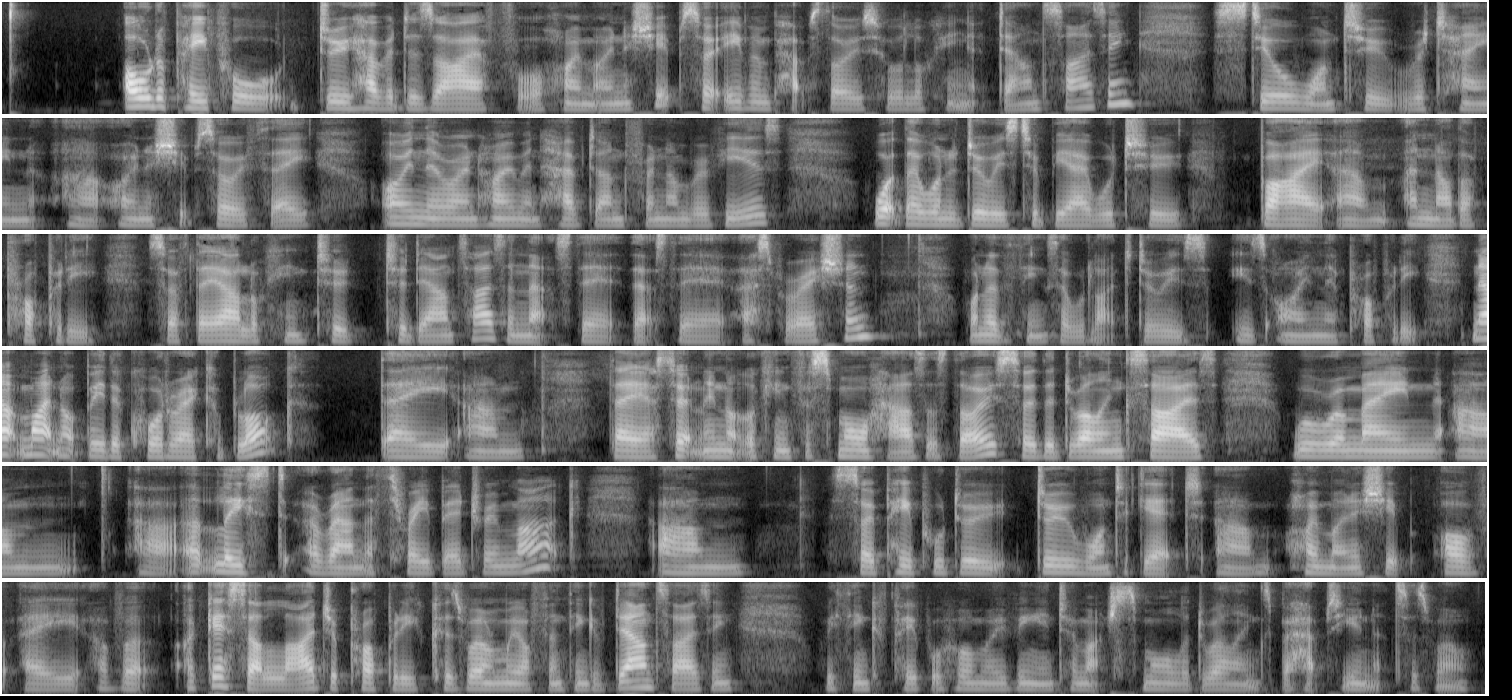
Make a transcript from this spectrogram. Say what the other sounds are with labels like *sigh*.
older people do have a desire for home ownership, so even perhaps those who are looking at downsizing still want to retain uh, ownership. So if they own their own home and have done for a number of years, what they want to do is to be able to buy um, another property. So if they are looking to, to downsize and that's their that's their aspiration, one of the things they would like to do is is own their property. Now it might not be the quarter acre block they, um, they are certainly not looking for small houses though, so the dwelling size will remain um, uh, at least around the three bedroom mark. Um, so people do do want to get um, home ownership of a of a I guess a larger property because when we often think of downsizing, we think of people who are moving into much smaller dwellings, perhaps units as well.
